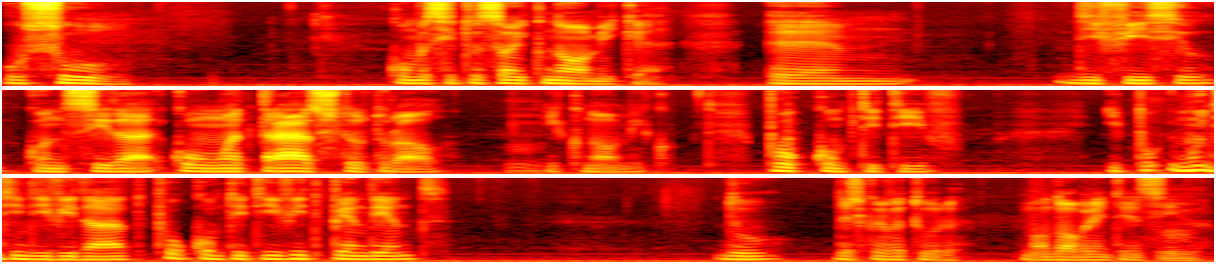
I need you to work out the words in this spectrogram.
O Sul, com uma situação económica hum, difícil, com, necessidade, com um atraso estrutural económico, pouco competitivo, e muito endividado, pouco competitivo e dependente do, da escravatura, mão de obra intensiva.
